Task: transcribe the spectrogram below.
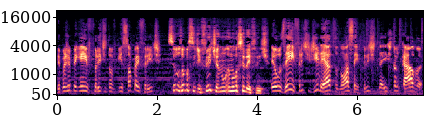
Depois eu peguei Ifrit, então eu fiquei só com a Ifrit. Você usou bastante Ifrit? Eu não, eu não gostei da Ifrit. Eu usei Ifrit direto. Nossa, a Ifrit estancava.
